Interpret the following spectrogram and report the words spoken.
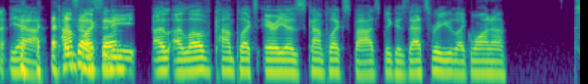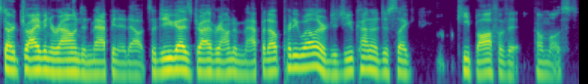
Uh, Yeah, That sounds fun. complexity. I I love complex areas, complex spots because that's where you like want to start driving around and mapping it out. So do you guys drive around and map it out pretty well or did you kind of just like keep off of it almost?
